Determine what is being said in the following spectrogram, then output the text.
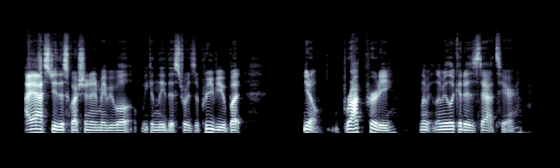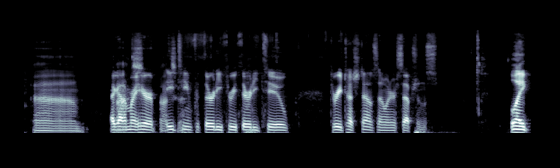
I asked you this question, and maybe we'll we can lead this towards the preview, but you know, Brock Purdy. Let me let me look at his stats here. Um, I got him right here. box, 18 for 30, 332, three touchdowns, no interceptions. like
